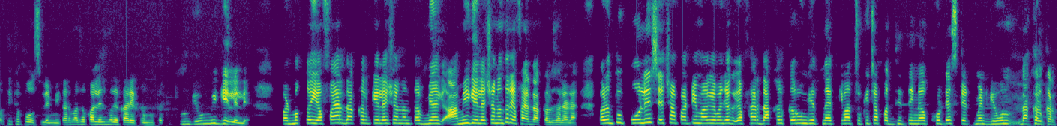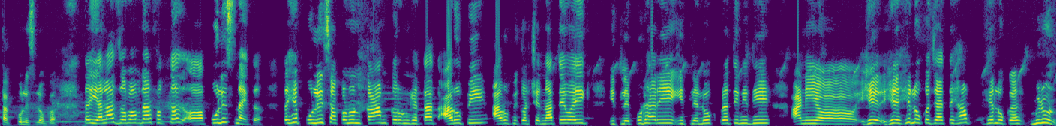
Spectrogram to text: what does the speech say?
तिथे पोहोचले मी कारण माझा कॉलेजमध्ये कार्यक्रम होता तिथून घेऊन मी गेलेले. पण मग तो एफ आय आर दाखल केल्याच्यानंतर आम्ही गेल्याच्यानंतर एफ आय आर दाखल झालेला आहे. परंतु पोलीस याच्या पाठीमागे म्हणजे एफ आय आर दाखल करून घेत नाहीत किंवा चुकीच्या पद्धतीनं खोटे स्टेटमेंट घेऊन दाखल करतात पोलीस लोक. तर याला जबाबदार फक्त पोलीस नाहीत. तर हे पोलिसाकडून काम करून घेतात आरोपी आरोपीकडचे नातेवाईक इथले पुढारी इथले लोकप्रतिनिधी आणि हे हे हे लोक जे आहेत ह्या हे लोक मिळून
